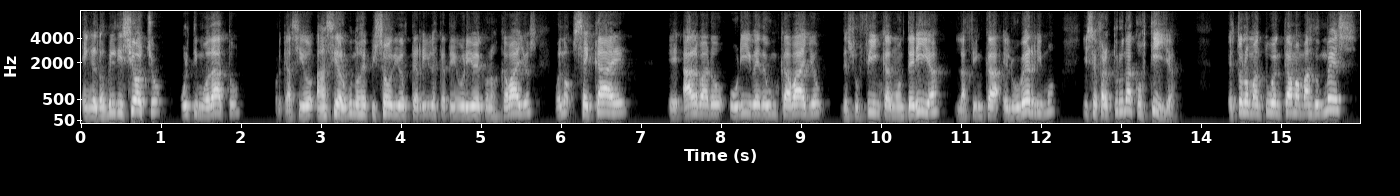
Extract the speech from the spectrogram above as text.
en el 2018, último dato, porque ha sido, han sido algunos episodios terribles que ha tenido Uribe con los caballos, bueno, se cae eh, Álvaro Uribe de un caballo de su finca en Montería, la finca El Ubérrimo, y se fracturó una costilla. Esto lo mantuvo en cama más de un mes.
